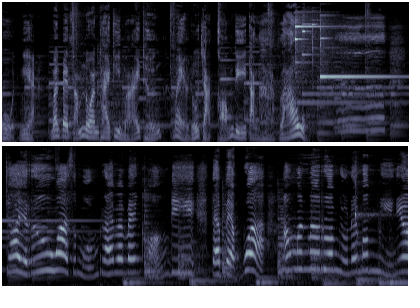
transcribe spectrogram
พูดเนี่ย มันเป็นสำนวนไทยที่หมายถึง ไม่รู้จักของดีต่างหากเล่าคือจ้อยรู้ว่าสมุนไพรมันเป็นของดี แต่แบบว่าเอามันมารวมอยู่ในบะหมี่เนี่ย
